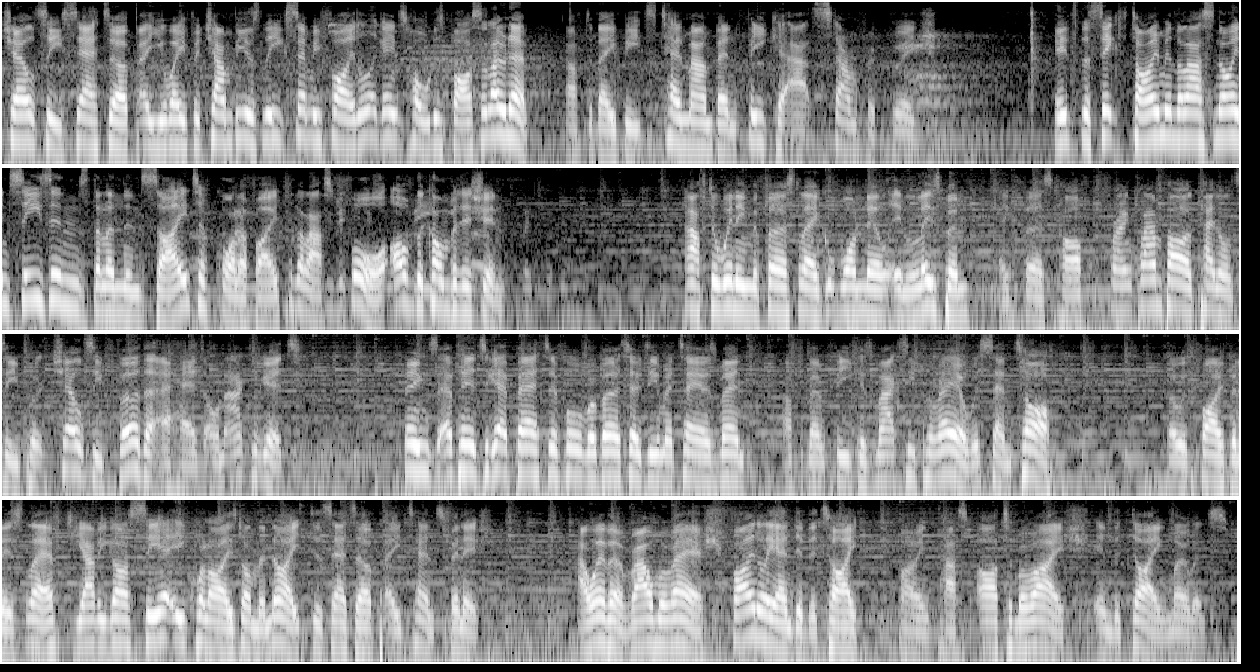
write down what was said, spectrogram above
Chelsea set up a UEFA Champions League semi-final against holders Barcelona after they beat 10-man Benfica at Stamford Bridge. It's the sixth time in the last nine seasons the London sides have qualified for the last four of the competition. After winning the first leg 1-0 in Lisbon, a first half Frank Lampard penalty put Chelsea further ahead on aggregate. Things appeared to get better for Roberto Di Matteo's men after Benfica's Maxi Pereira was sent off. But with five minutes left, Javi Garcia equalised on the night to set up a tense finish. However, Raul Meireles finally ended the tie, firing past Artur Moraes in the dying moments.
